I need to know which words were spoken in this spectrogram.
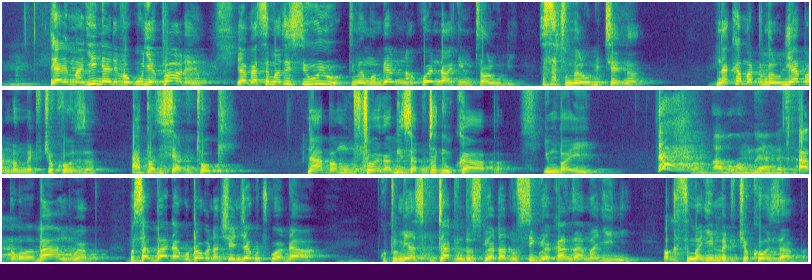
Mm. yale majini yalivyokuja pale yakasema, sisi huyu tumemwambia tunakwenda, lakini tutarudi. Sasa tumerudi tena, na kama tumerudi hapa ndo mmetuchokoza hapa, sisi hatutoki. na hapa mtutoe kabisa, hatutaki kukaa hapa nyumba hii hapo kwa mganga sasa. hapo kwa baba yangu hapo, kwa sababu baada ya kutoka nachenjea kuchukua dawa kutumia siku tatu, ndio siku ya tatu siku yakaanza haya majini, wakasema nyinyi mmetuchokoza hapa.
